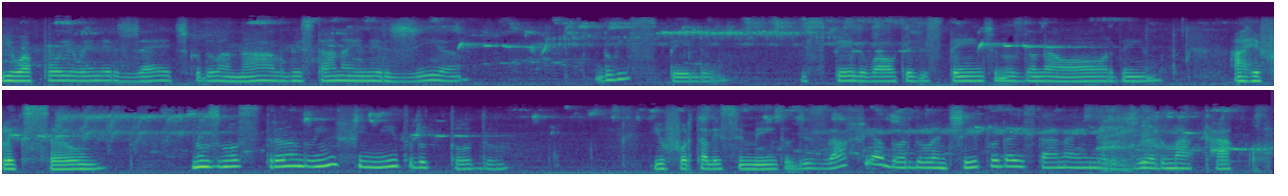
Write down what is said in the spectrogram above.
E o apoio energético do análogo está na energia do espelho. Espelho autoexistente nos dando a ordem, a reflexão, nos mostrando o infinito do todo e o fortalecimento desafiador do antípoda está na energia do macaco.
